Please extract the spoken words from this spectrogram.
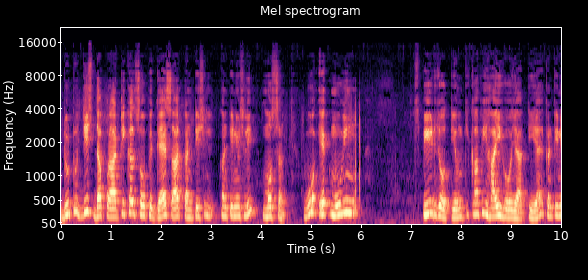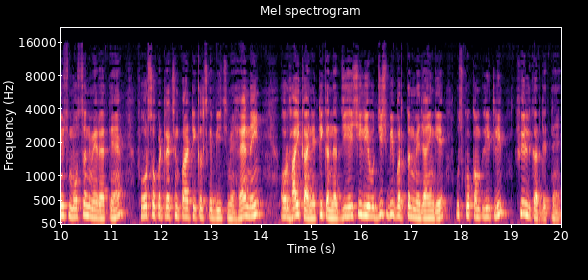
Due to this the particles of a gas are continuously motion वो एक मूविंग स्पीड जो होती है, उनकी काफ़ी हाई हो जाती है। कंटिन्यूस मोशन में रहते हैं। फोर्स ऑफ़ अट्रैक्शन पार्टिकल्स के बीच में है नहीं। और हाई काइनेटिक एनर्जी है, इसीलिए वो जिस भी बर्तन में जाएँगे, उसको कंप्लीटली फ़ील्ड कर देते हैं।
